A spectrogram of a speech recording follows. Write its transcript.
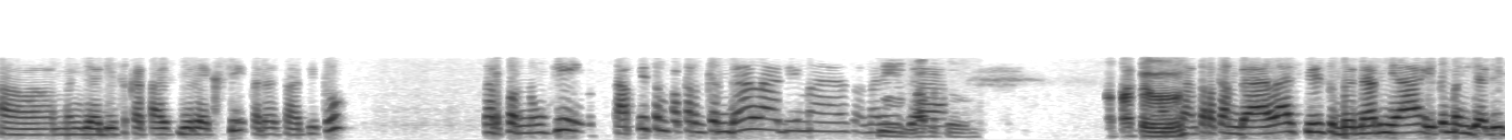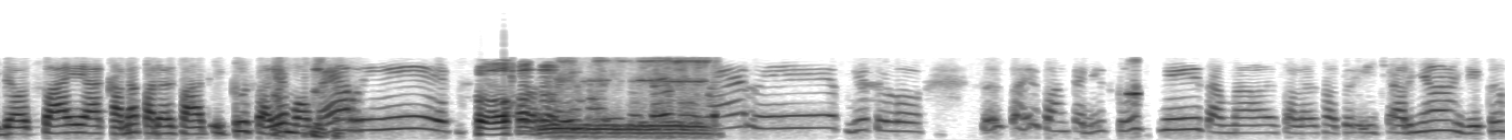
uh, menjadi sekretaris direksi pada saat itu terpenuhi tapi sempat terkendala Dimas sama Niza hmm, apa tuh? Yang terkendala sih sebenarnya itu menjadi doubt saya karena pada saat itu saya mau merit. Oh, gitu loh. Terus saya sampai diskusi sama salah satu HR-nya gitu.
